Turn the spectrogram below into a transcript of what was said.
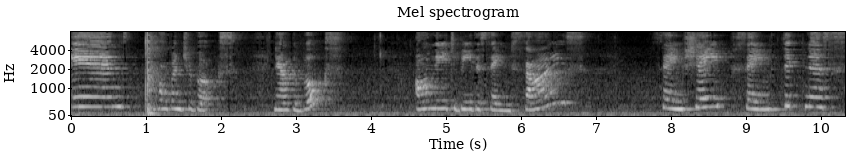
and a whole bunch of books. Now the books all need to be the same size, same shape, same thickness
